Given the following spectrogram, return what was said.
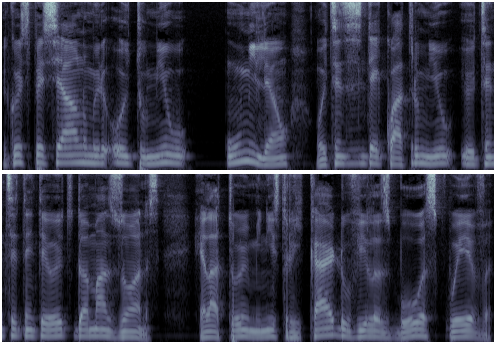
Recurso especial número 8.864.878 do Amazonas. Relator ministro Ricardo Vilas Boas Cueva.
